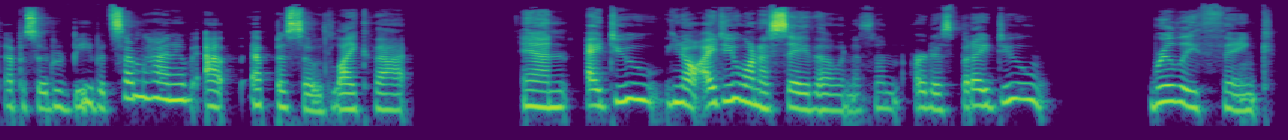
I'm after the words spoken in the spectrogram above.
the episode would be, but some kind of episode like that. And I do, you know, I do want to say though, and it's an artist, but I do really think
